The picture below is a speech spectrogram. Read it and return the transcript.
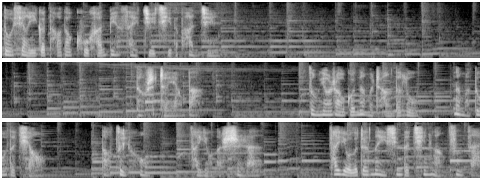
多像一个逃到苦寒边塞举旗的叛军。总要绕过那么长的路，那么多的桥，到最后，才有了释然，才有了这内心的清朗自在。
